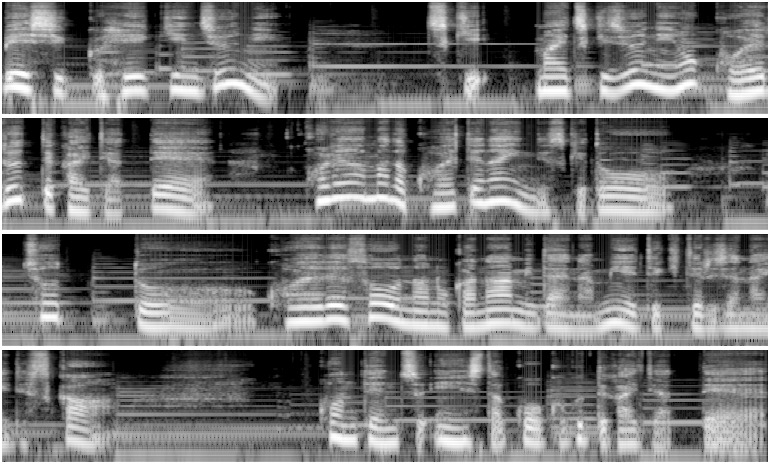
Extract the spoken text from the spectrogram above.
ベーシック平均10人月毎月10人を超えるって書いてあってこれはまだ超えてないんですけどちょっと超えれそうなのかなみたいな見えてきてるじゃないですか。コンテンツインスタ広告って書いてあって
